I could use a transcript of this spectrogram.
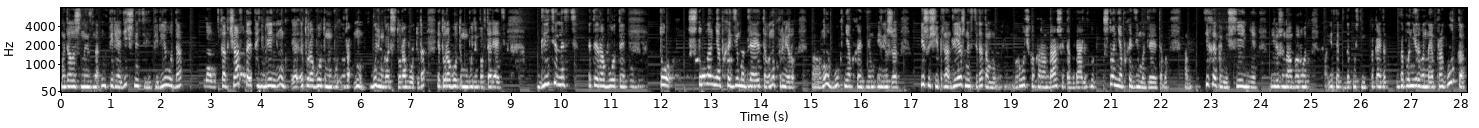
мы должны знать ну, периодичность или период, да, да. Как часто это явление, ну, э, эту работу мы ну, будем говорить, что работу, да, эту работу мы будем повторять, длительность этой работы, угу. то что нам необходимо для этого. Ну, к примеру, а, ноутбук необходим, или же пишущие принадлежности, да, там ручка, карандаш и так далее. Ну, что необходимо для этого? Там, тихое помещение, или же наоборот, если это, допустим, какая-то запланированная прогулка,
